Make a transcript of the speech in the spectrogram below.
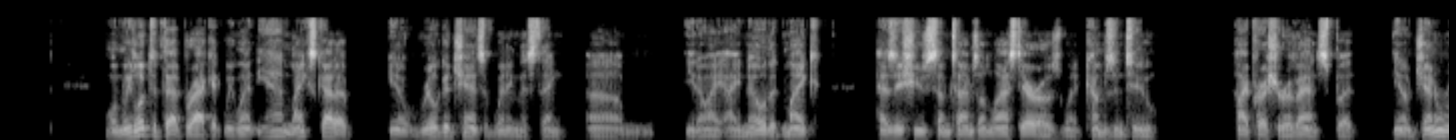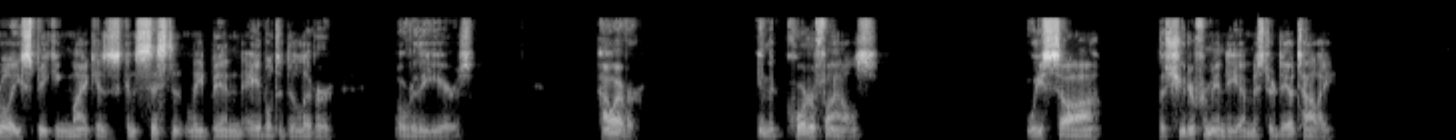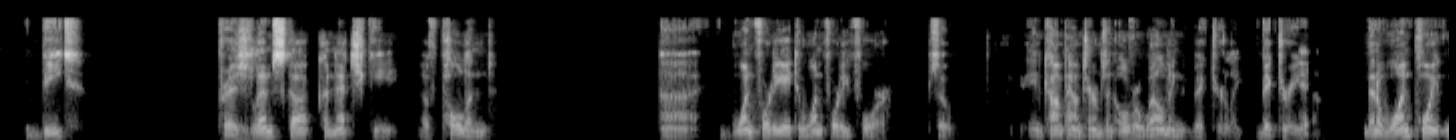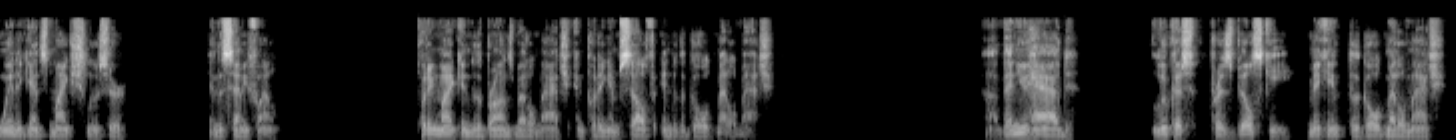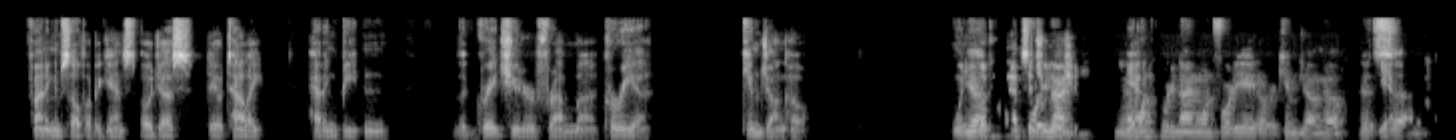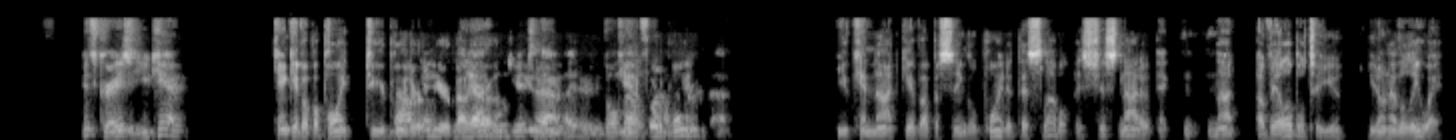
When we looked at that bracket, we went, yeah, Mike's got a you know real good chance of winning this thing. Um, you know, I, I know that Mike has issues sometimes on last arrows when it comes into high pressure events, but you know, generally speaking, Mike has consistently been able to deliver over the years. However, in the quarterfinals, we saw the shooter from India, Mr. Deotale, beat Przemysław Konecki of Poland, uh, 148 to 144. So, in compound terms, an overwhelming victory. Victory. Yeah. Then a one point win against Mike Schloesser in the semifinal, putting Mike into the bronze medal match and putting himself into the gold medal match. Uh, then you had Lucas Przybylski making it to the gold medal match, finding himself up against Ojas Deotale, having beaten the great shooter from uh, Korea, Kim Jong Ho. When you look at that situation, You know, Yeah. one forty-nine, one forty-eight over Kim Jong Ho. It's, Yeah. uh, it's crazy. You can't. can't give up a point. To your point no, earlier about yeah, arrows, We'll get you to know, that later. The gold can't afford a point. you cannot give up a single point at this level. It's just not uh, a- not available to you. You don't have the leeway.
